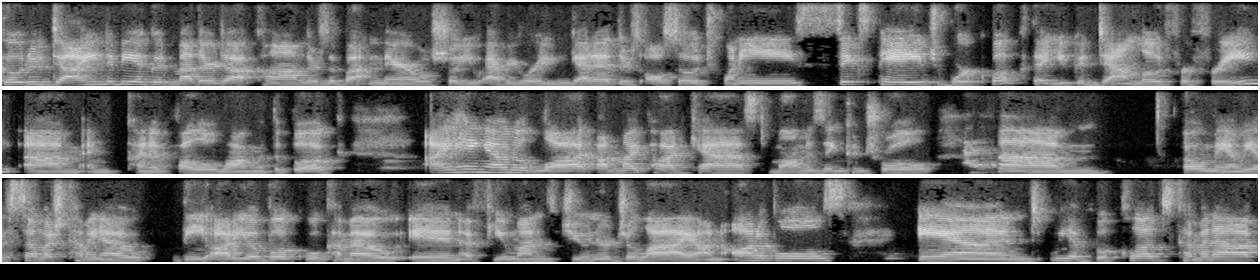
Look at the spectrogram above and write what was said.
go to dyingtobeagoodmother.com. There's a button there. We'll show you everywhere you can get it. There's also a 26 page workbook that you can download for free um, and kind of follow along with the book. I hang out a lot on my podcast, Mom is in Control. Um, oh man, we have so much coming out. The audiobook will come out in a few months, June or July on Audibles. And we have book clubs coming up.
